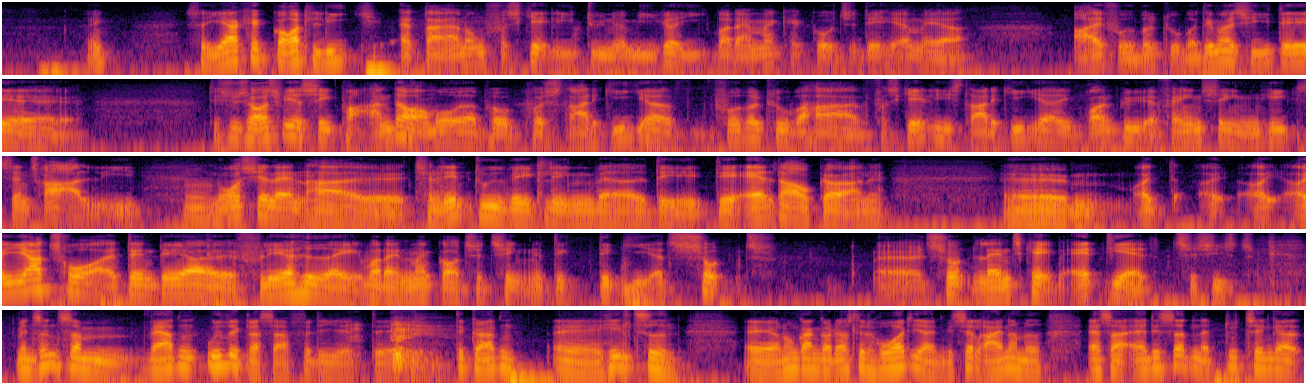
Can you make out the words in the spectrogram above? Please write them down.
Ikke? Så jeg kan godt lide, at der er nogle forskellige dynamikker i, hvordan man kan gå til det her med at eje fodboldklubber. Det må jeg sige, det, øh, det synes jeg også, vi har set på andre områder, på, på strategier. Fodboldklubber har forskellige strategier. I Brøndby er fanscenen helt central. I mm. Nordsjælland har øh, talentudviklingen været det, det altafgørende. Øhm, og, og, og jeg tror, at den der øh, flerhed af, hvordan man går til tingene, det, det giver et sundt, øh, et sundt landskab alt i alt til sidst. Men sådan som verden udvikler sig, fordi at, øh, det gør den øh, hele tiden, øh, og nogle gange går det også lidt hurtigere, end vi selv regner med. Altså er det sådan, at du tænker,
